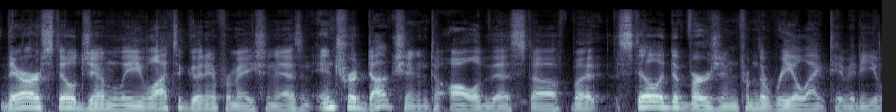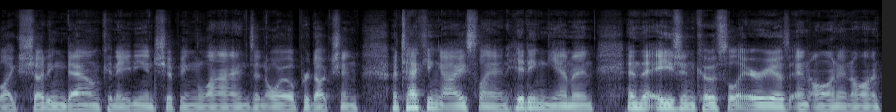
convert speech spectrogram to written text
there are still Jim Lee, lots of good information as an introduction to all of this stuff, but still a diversion from the real activity like shutting down Canadian shipping lines and oil production, attacking Iceland, hitting Yemen and the Asian coastal areas, and on and on.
